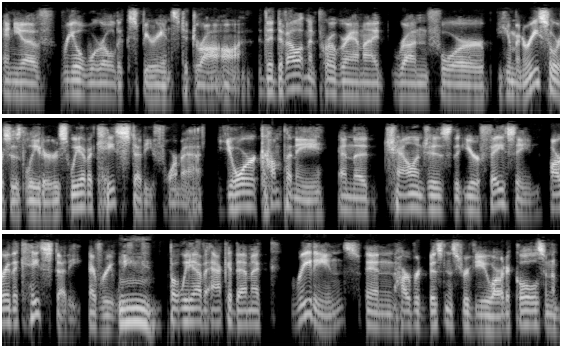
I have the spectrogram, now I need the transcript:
and you have real world experience to draw on. The development program I run for human resources leaders, we have a case study format. Your company and the challenges that you're facing are the case study every week. Mm. But we have academic readings and Harvard Business Review articles and a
